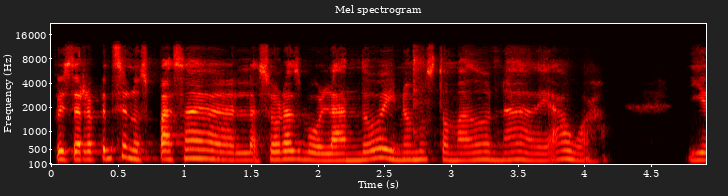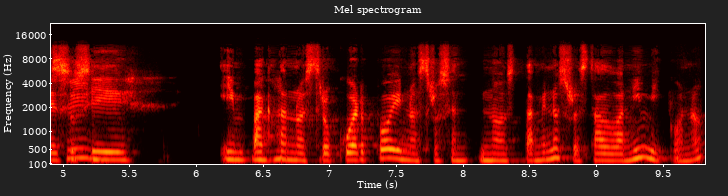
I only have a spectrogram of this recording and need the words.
pues de repente se nos pasa las horas volando y no hemos tomado nada de agua. Y eso sí, impacta nuestro cuerpo y nuestro, también nuestro estado anímico, ¿no?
